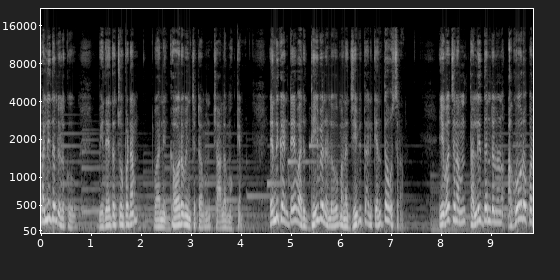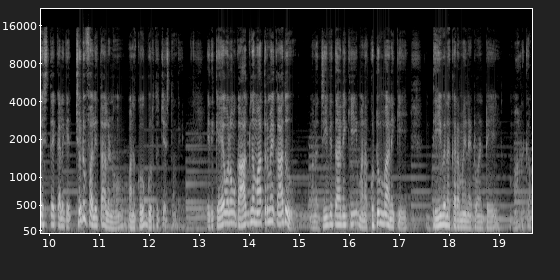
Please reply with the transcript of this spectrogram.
తల్లిదండ్రులకు విధేయత చూపడం వారిని గౌరవించటం చాలా ముఖ్యం. ఎందుకంటే వారి దీవెనలు మన జీవితానికి ఎంతో అవసరం. ఈ వచనం తల్లిదండ్రులను అఘోరపరిస్తే కలిగే చెడు ఫలితాలను మనకు గుర్తు చేస్తుంది. ఇది కేవలం ఒక ఆజ్ఞ మాత్రమే కాదు మన జీవితానికి మన కుటుంబానికి దీవెనకరమైనటువంటి మార్గం.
